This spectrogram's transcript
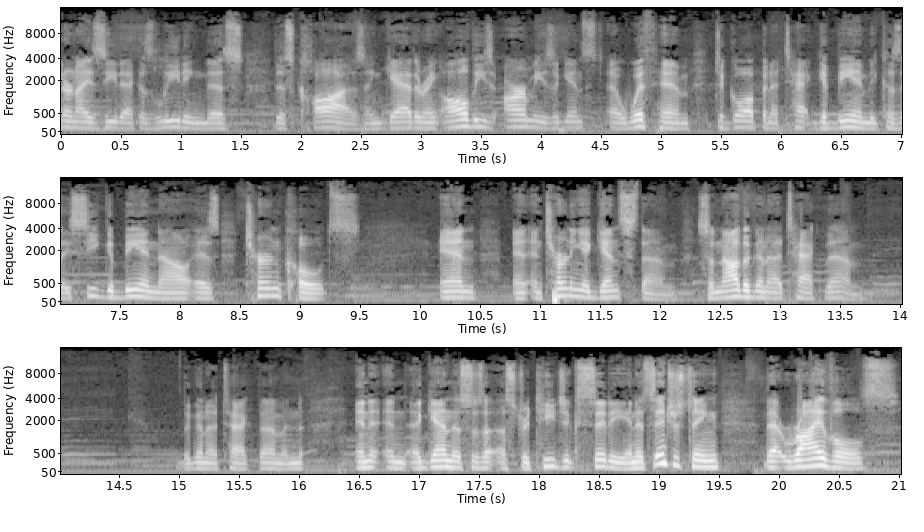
Adonai Zedek is leading this, this cause and gathering all these armies against uh, with him to go up and attack Gibeon because they see Gibeon now as turncoats and, and, and turning against them. So now they're going to attack them. They're going to attack them. And, and, and again, this is a, a strategic city. And it's interesting that rivals,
